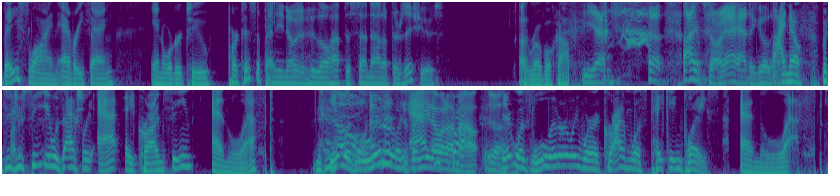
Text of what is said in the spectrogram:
baseline everything in order to participate. And you know who they'll have to send out if there's issues. The RoboCop. Yes, I'm sorry, I had to go there. I know, but did you see? It was actually at a crime scene and left. It was No, missed literally it. So you know what, I'm out. Yeah. It was literally where a crime was taking place and left.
